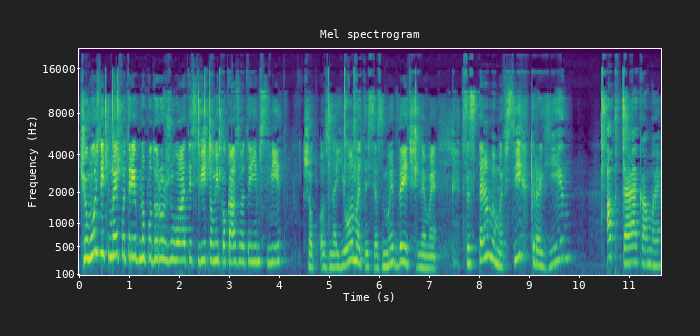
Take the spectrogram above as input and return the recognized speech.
Чому з дітьми потрібно подорожувати світом і показувати їм світ? Щоб ознайомитися з медичними системами всіх країн, аптеками,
